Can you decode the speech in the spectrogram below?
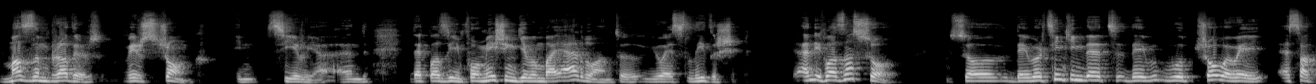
Muslim brothers were strong in Syria and that was the information given by Erdogan to US leadership. And it was not so. So they were thinking that they would throw away Assad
